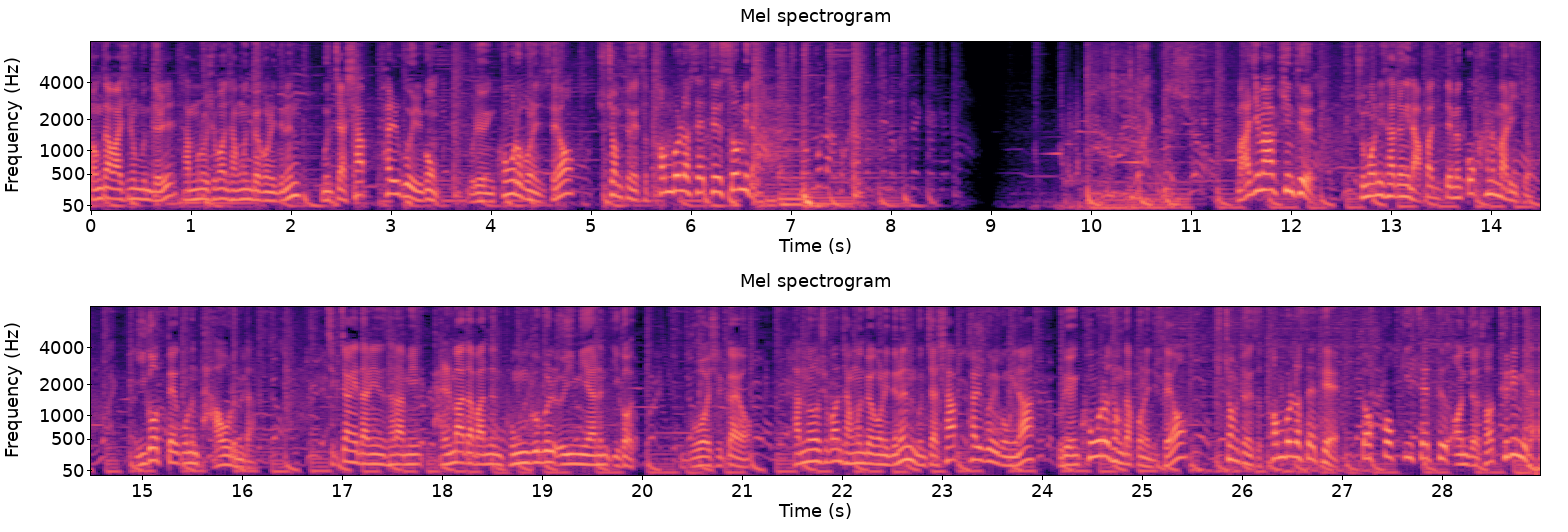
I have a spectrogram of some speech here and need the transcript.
정답 아시는 분들 단문 50원 장문 100원이 드는 문자 샵 8910 무료인 콩으로 보내주세요. 추첨 통해서 텀블러 세트 쏩니다. 마지막 힌트. 주머니 사정이 나빠질 때면 꼭 하는 말이죠. 이것 빼고는 다 오른다. 직장에 다니는 사람이 달마다 받는 봉급을 의미하는 이것 무엇일까요? 단문 50원 장문 100원이 드는 문자 샵 8910이나 무료인 콩으로 정답 보내주세요. 추첨을 통해서 텀블러 세트에 떡볶이 세트 얹어서 드립니다.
